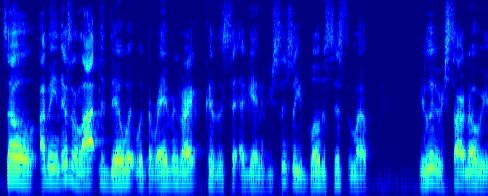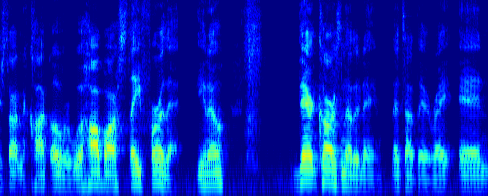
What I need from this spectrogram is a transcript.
So I mean, there's a lot to deal with with the Ravens, right? Because again, if you essentially blow the system up, you're literally starting over. You're starting the clock over. Will Harbaugh stay for that? You know, Derek Carr's another name that's out there, right? And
